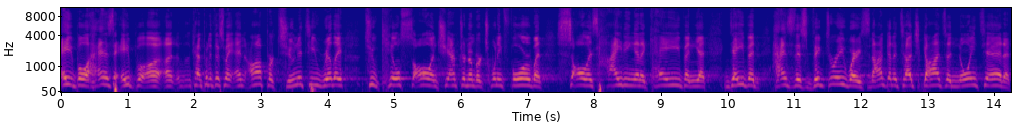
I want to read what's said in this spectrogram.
able, has able, uh, uh, can I put it this way, an opportunity really to kill Saul in chapter number 24 when Saul is hiding in a cave, and yet David has this victory where he's not going to touch God's anointed, and,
